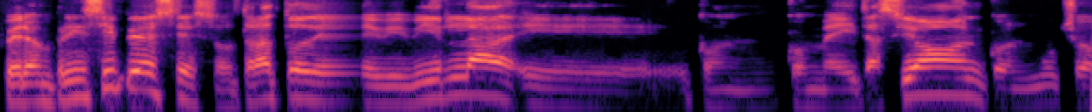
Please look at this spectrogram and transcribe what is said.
pero en principio es eso, trato de, vivirla con, meditación, con, mucho,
